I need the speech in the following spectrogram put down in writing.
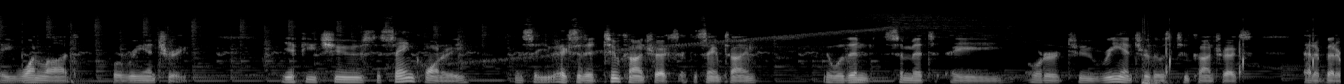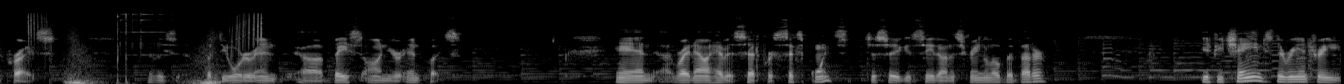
a one lot for re-entry. If you choose the same quantity, let's say you exited two contracts at the same time, it will then submit a order to re-enter those two contracts at a better price at least put the order in uh, based on your inputs. And uh, right now I have it set for six points, just so you can see it on the screen a little bit better. If you change the reentry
